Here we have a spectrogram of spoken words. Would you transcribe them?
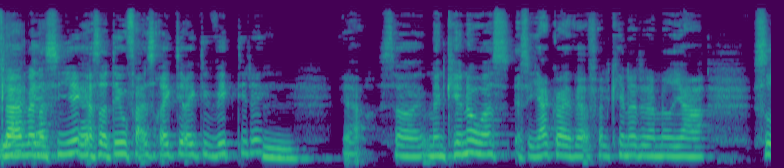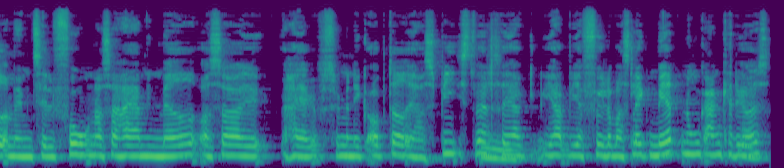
plejer Ja, man ja, at sige. Ikke? ja. Altså, det er jo faktisk rigtig, rigtig vigtigt. Ikke? Mm. Ja, så man kender jo også, altså jeg gør i hvert fald, kender det der med, at jeg sidder med min telefon, og så har jeg min mad, og så øh, har jeg simpelthen ikke opdaget, at jeg har spist, vel? Mm. så jeg, jeg, jeg føler mig slet ikke mæt. Nogle gange kan det ja. også,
